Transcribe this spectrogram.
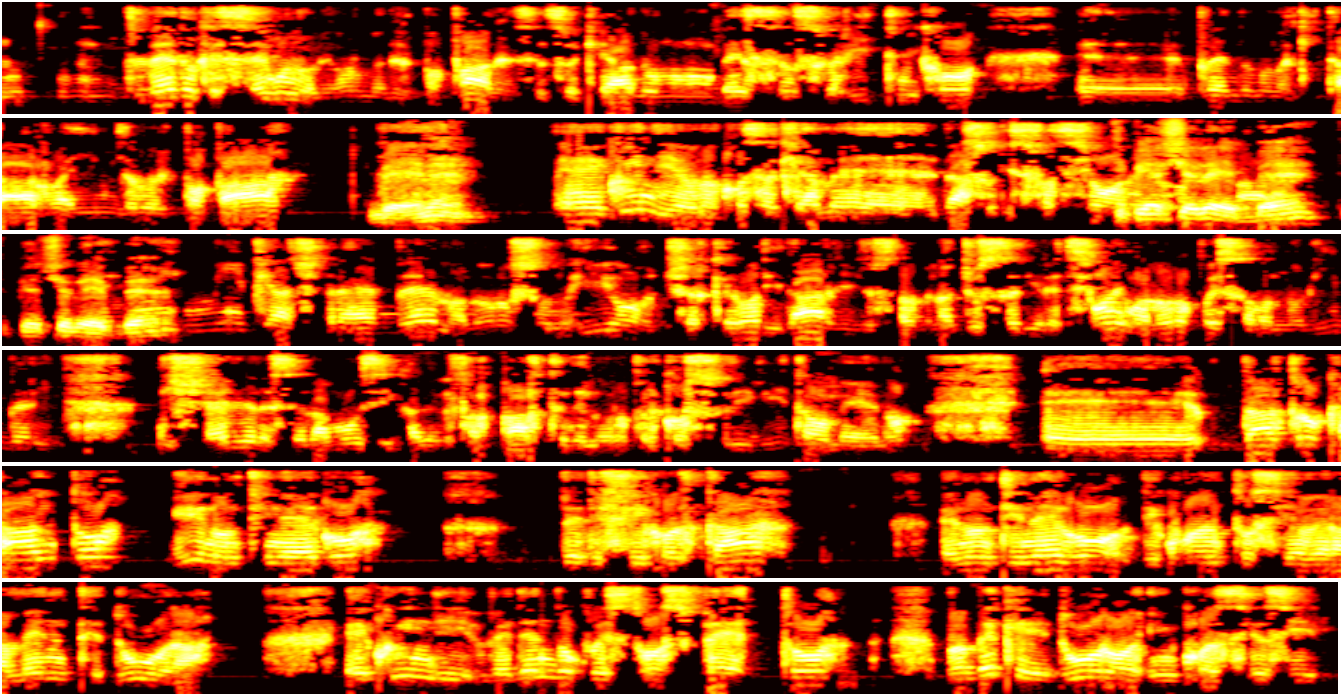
vedo che seguono le orme del papà, nel senso che hanno un bel senso ritmico, eh, prendono la chitarra, imitano il papà, Bene, e quindi è una cosa che a me dà soddisfazione. ti piacerebbe? Ti piacerebbe? Mi, mi piacerebbe, ma loro sono io, cercherò di dargli giusta- la giusta direzione, ma loro poi saranno liberi di scegliere se la musica deve far parte del loro percorso di vita o meno. E, d'altro canto, io non ti nego le difficoltà e non ti nego di quanto sia veramente dura. E quindi vedendo questo aspetto, vabbè che è duro in qualsiasi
